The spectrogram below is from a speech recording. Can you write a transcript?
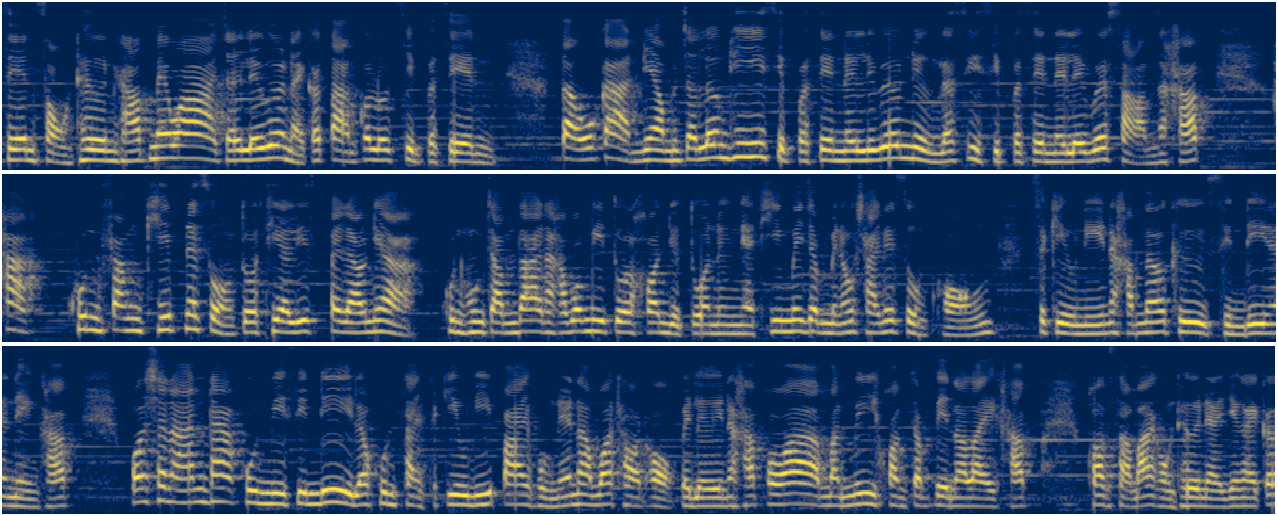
10% 2 เทิร์นครับ ไม่ว่าจะเลเวลไหนก็ตามก็ลด 10%แต่โอกาสเนี่ยมันจะเริ่มที่ 20%ในเลเวล1 และ 40%ในเลเวล3นะครับ หากคุณฟังคลิปในส่วนของตัวเทียริสไปแล้วเนี่ย คุณคงจำได้นะครับว่ามีตัวละครอยู่ตัวหนึ่งเนี่ยที่ไม่จำเป็นต้องใช้ในส่วนของสกิลนี้นะครับนั่นก็คือซินดี้นั่นเองครับเพราะฉะนั้นถ้าคุณมีซินดี้แล้วคุณใส่สกิลนี้ไป ผมแนะนำว่าถอดออกไปเลยนะครับเพราะว่ามันไม่มีความจำเป็นอะไรครับ ความสามารถของเธอเนี่ยยังไงก็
